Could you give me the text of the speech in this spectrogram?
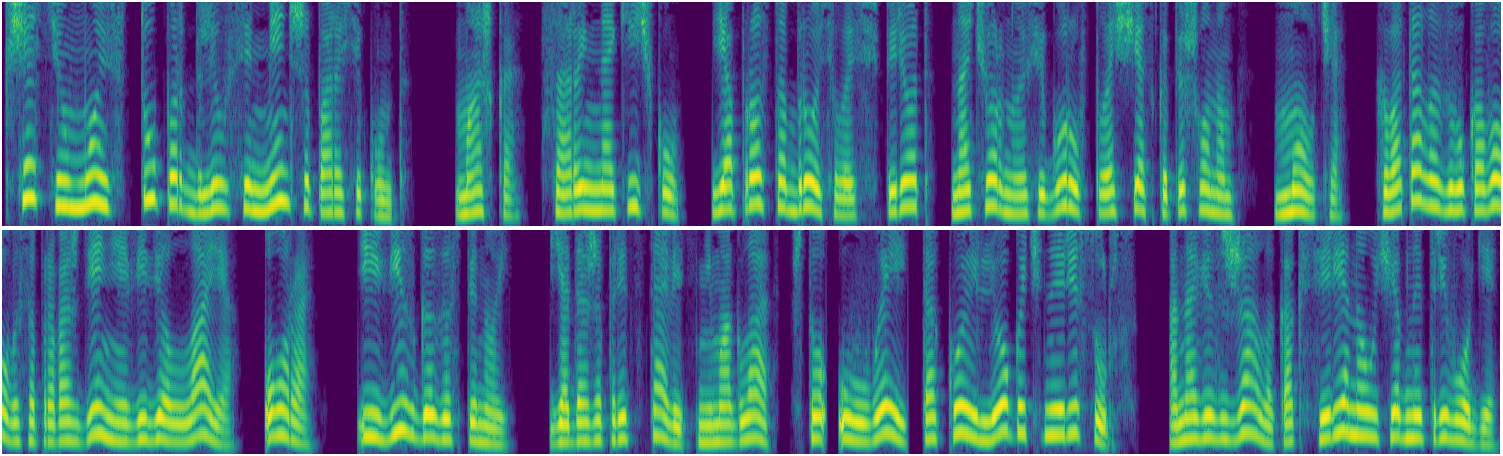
К счастью, мой ступор длился меньше пары секунд. Машка, сарынь на кичку. Я просто бросилась вперед на черную фигуру в плаще с капюшоном, молча. Хватало звукового сопровождения в виде лая, ора и визга за спиной. Я даже представить не могла, что у Вэй такой легочный ресурс. Она визжала, как сирена учебной тревоги,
